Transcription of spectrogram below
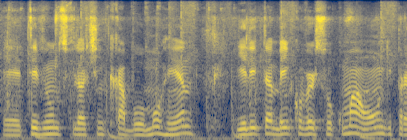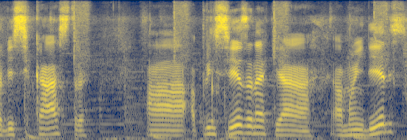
é, teve um dos filhotinhos que acabou morrendo e ele também conversou com uma ONG pra ver se castra a, a princesa, né, que é a, a mãe deles.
